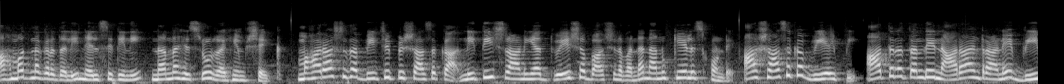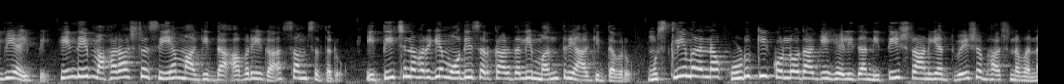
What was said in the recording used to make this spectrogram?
ಅಹಮದ್ ನಗರದಲ್ಲಿ ನೆಲೆಸಿದ್ದೀನಿ. ನನ್ನ ಹೆಸರು ರಹೀಂ ಶೇಖ್. ಮಹಾರಾಷ್ಟ್ರದ ಬಿಜೆಪಿ ಶಾಸಕ ನಿತೀಶ್ ರಾಣಿಯ ದ್ವೇಷ ಭಾಷಣವನ್ನ ನಾನು ಕೇಳಿಸಿಕೊಂಡೆ. ಆ ಶಾಸಕ ವಿಐಪಿ, ಆತನ ತಂದೆ ನಾರಾಯಣ್ ರಾಣೆ ವಿವಿಐಪಿ, ಹಿಂದೆ ಮಹಾರಾಷ್ಟ್ರ ಸಿಎಂ ಆಗಿದ್ದ ಅವರೀಗ ಸಂಸದರು. ಇತ್ತೀಚಿನವರೆಗೆ ಮೋದಿ ಸರ್ಕಾರದಲ್ಲಿ ಮಂತ್ರಿ ಆಗಿದ್ದವರು. ಮುಸ್ಲಿಮರನ್ನ ಹುಡುಕಿ ಕೊಲ್ಲೋದಾಗಿ ಹೇಳಿದ ನಿತೀಶ್ ರಾಣಿಯ ದ್ವೇಷ ಭಾಷಣವನ್ನ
